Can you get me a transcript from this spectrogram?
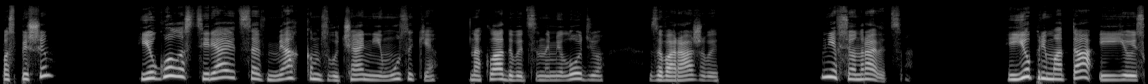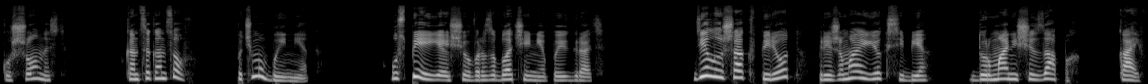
Поспешим? Ее голос теряется в мягком звучании музыки, накладывается на мелодию, завораживает. Мне все нравится. Ее прямота и ее искушенность. В конце концов, почему бы и нет? Успею я еще в разоблачение поиграть. Делаю шаг вперед, прижимаю ее к себе. Дурманящий запах. Кайф.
